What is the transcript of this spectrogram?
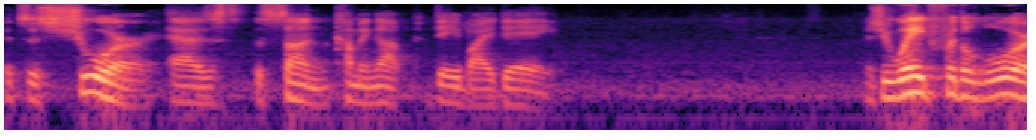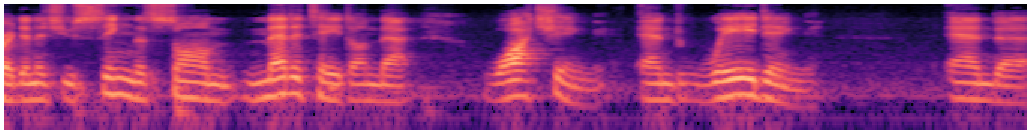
It's as sure as the sun coming up day by day. As you wait for the Lord and as you sing this psalm, meditate on that watching and waiting and uh,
